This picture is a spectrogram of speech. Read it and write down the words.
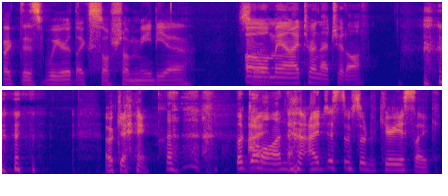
like this weird like social media. oh man, I turned that shit off. okay. But go I, on. I just am sort of curious. Like,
